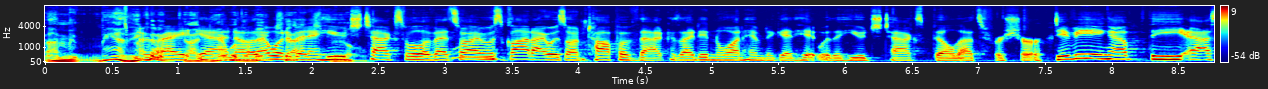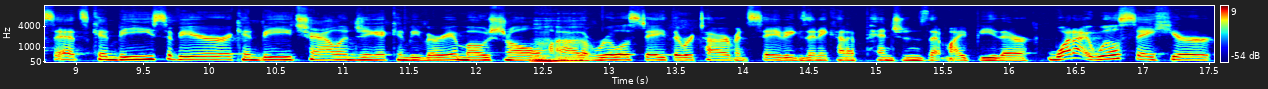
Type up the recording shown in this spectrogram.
I mean, man, he could have Right. gotten Yeah. No, that would have been a tax huge bill. taxable event. So I was glad I was on top of that because I didn't want him to get hit with a huge tax bill. That's for sure. Divvying up the assets can be severe. It can be challenging. It can be very emotional. Mm-hmm. Uh, the real estate, the retirement savings, any kind of pensions that might be there. What I will say here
